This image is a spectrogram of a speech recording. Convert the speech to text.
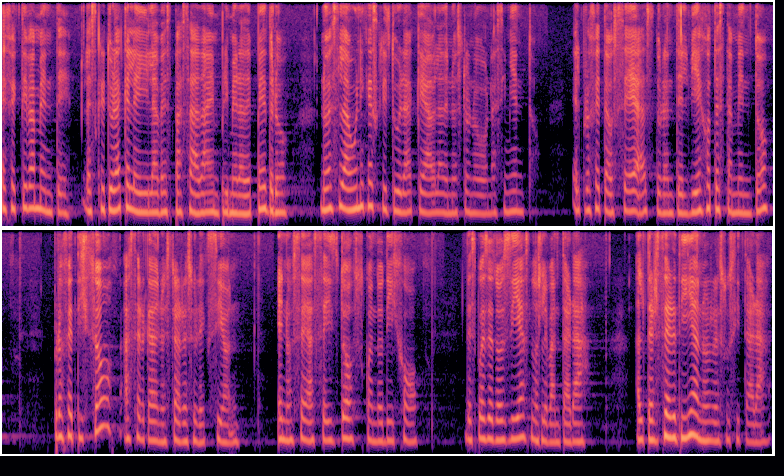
Efectivamente, la escritura que leí la vez pasada en Primera de Pedro no es la única escritura que habla de nuestro nuevo nacimiento. El profeta Oseas, durante el Viejo Testamento, profetizó acerca de nuestra resurrección en Oseas 6.2, cuando dijo, después de dos días nos levantará, al tercer día nos resucitará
